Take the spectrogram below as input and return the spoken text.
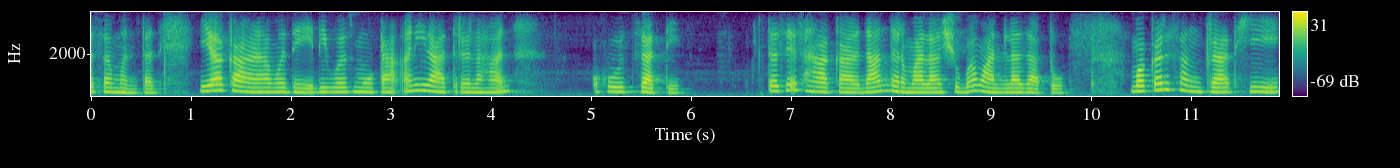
असं म्हणतात. या काळामध्ये दिवस मोठा आणि रात्र लहान होत जाते. तसेच हा काळ दानधर्माला शुभ मानला जातो. मकर संक्रांत ही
